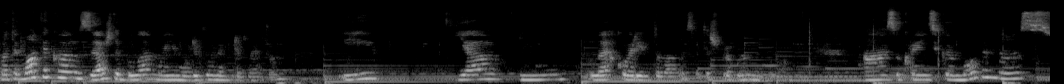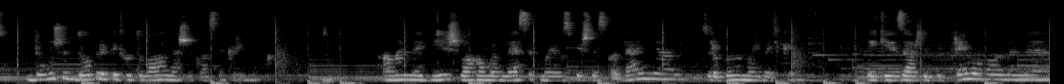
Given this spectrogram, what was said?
Математика завжди була моїм улюбленим предметом, і я в ній легко орієнтувалася, тож проблем не було. А з української мови нас дуже добре підготувала наша класна керівник. Але найбільш вагомий внесок моє успішне складання зробили мої батьки, які завжди підтримували мене,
